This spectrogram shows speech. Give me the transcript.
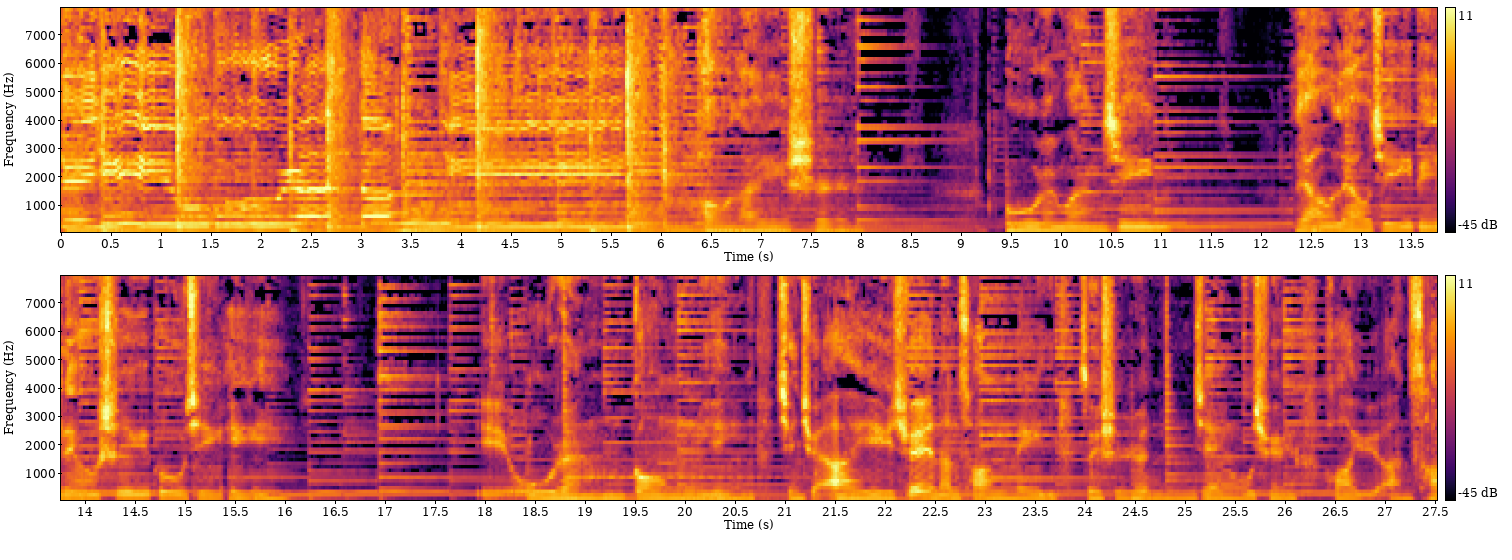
却已无故人等你。后来已是无人问津，寥寥几笔流逝于不经意。已无人共饮，缱绻爱意却难藏匿。最是人间无趣，花雨暗藏。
